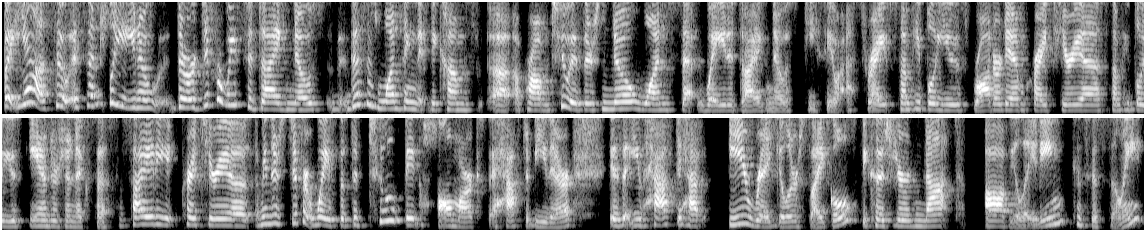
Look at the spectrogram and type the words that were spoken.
but yeah, so essentially, you know, there are different ways to diagnose. This is one thing that becomes uh, a problem too. Is there's no one set way to diagnose PCOS, right? Some people use Rotterdam criteria. Some people use androgen excess society criteria. I mean, there's different ways, but the two big hallmarks that have to be there is that you have to have irregular cycles because you're not ovulating consistently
